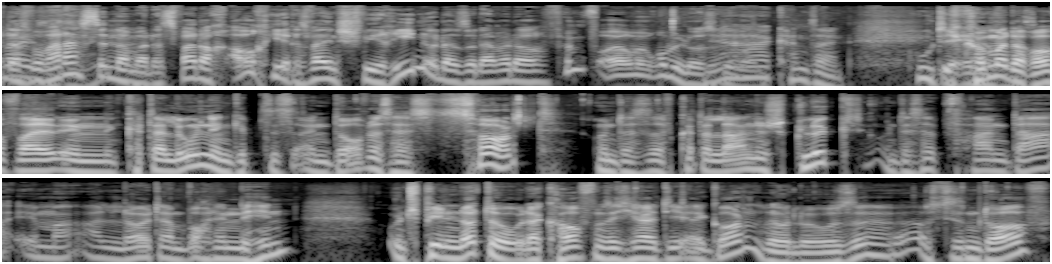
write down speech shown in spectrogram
gemacht? das, Ich wo war das denn nicht. nochmal? Das war doch auch hier. Das war in Schwerin oder so. Da haben wir doch fünf Euro mit Rubbellos Ja, gewonnen. kann sein. Gute ich komme mal darauf, weil in Katalonien gibt es ein Dorf, das heißt Sort und das ist auf Katalanisch Glück und deshalb fahren da immer alle Leute am Wochenende hin und spielen Lotto oder kaufen sich halt die El Gordo-Lose aus diesem Dorf.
